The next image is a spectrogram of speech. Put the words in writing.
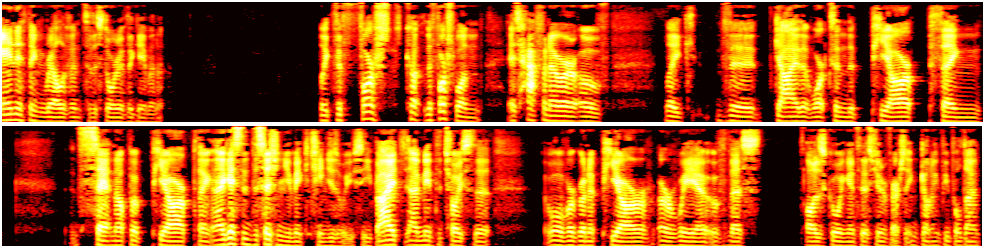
anything relevant to the story of the game in it. Like the first, cut, the first one is half an hour of like the guy that works in the PR thing setting up a PR thing. I guess the decision you make changes what you see, but I I made the choice that well we're going to PR our way out of this us going into this university and gunning people down,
